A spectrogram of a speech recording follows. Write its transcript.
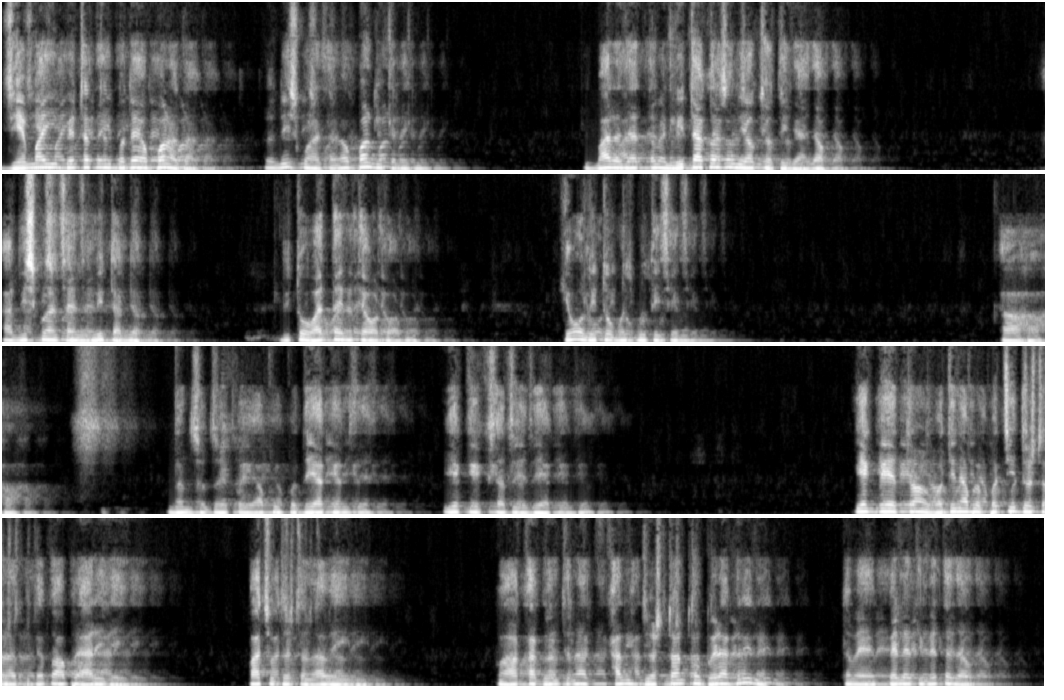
જેમાં એ બેઠા હતા એ બધા અભણ હતા. નિષ્કુણ હતા અભણ રીતે લઈ મહારાજ તમે લીટા કરશો ને અક્ષર થઈ જાય, જાઓ. આ નિષ્કુળાન સાહેબ લીટા લ્યો. લીટો વાંચતા નથી આવડતો આપણે કેવો લીટો મજબૂતી છે હા હા હા હા નંદ સંતોએ કોઈ આપણી ઉપર દયા કરી છે? એક એક સાધુએ દયા કરી છે એક, બે, ત્રણ વધીને આપણે પચીસ દ્રષ્ટાંત આપી ત્યાં તો આપણે હારી જઈએ. પાછું દ્રષ્ટાંત આવે એ નહીં. આખા ગ્રંથના ખાલી દ્રષ્ટાંતો ભેળા કરીને તમે પહેલેથી લેતા જાઓ.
